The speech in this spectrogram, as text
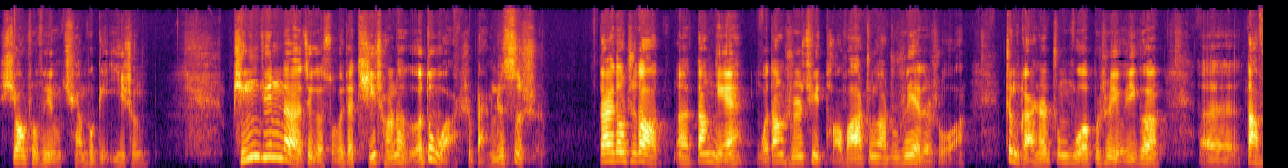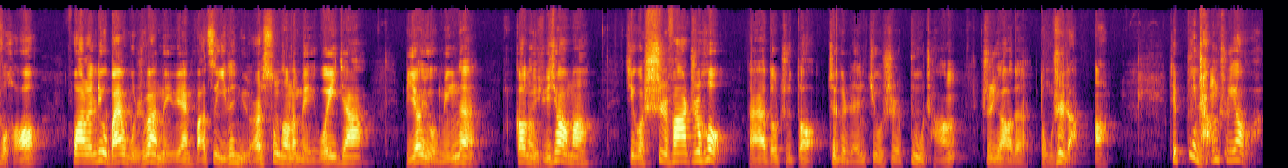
销售费用全部给医生。平均的这个所谓的提成的额度啊，是百分之四十。大家都知道，呃，当年我当时去讨伐中药注射液的时候啊，正赶上中国不是有一个呃大富豪花了六百五十万美元，把自己的女儿送到了美国一家。比较有名的高等学校吗？结果事发之后，大家都知道这个人就是步长制药的董事长啊。这步长制药啊，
